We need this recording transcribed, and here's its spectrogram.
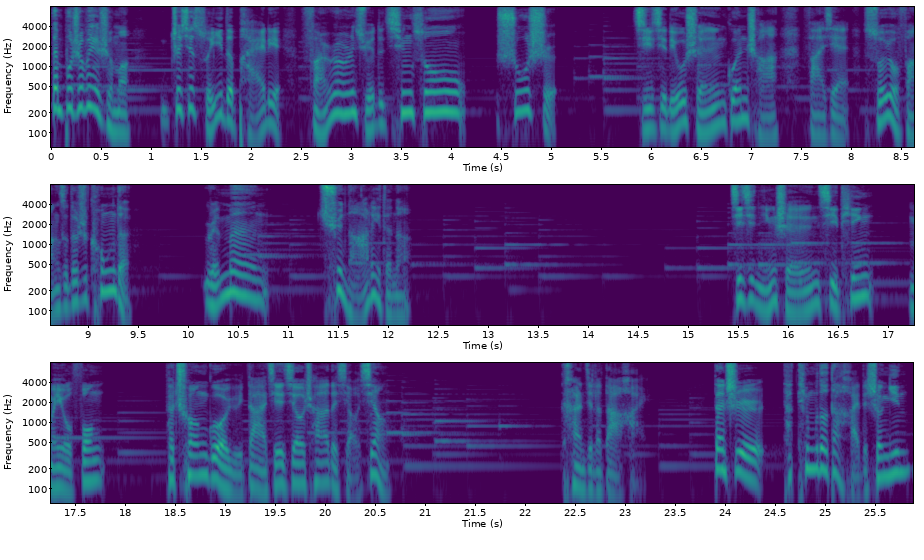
但不知为什么，这些随意的排列反而让人觉得轻松舒适。急急留神观察，发现所有房子都是空的，人们去哪里的呢？急急凝神细听，没有风。他穿过与大街交叉的小巷。看见了大海，但是他听不到大海的声音，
